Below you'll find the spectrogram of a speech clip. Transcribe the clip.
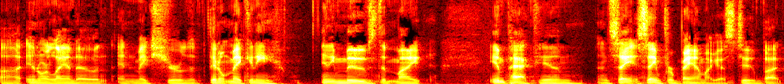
uh, in Orlando and, and make sure that they don't make any any moves that might impact him. And same same for Bam, I guess too. But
